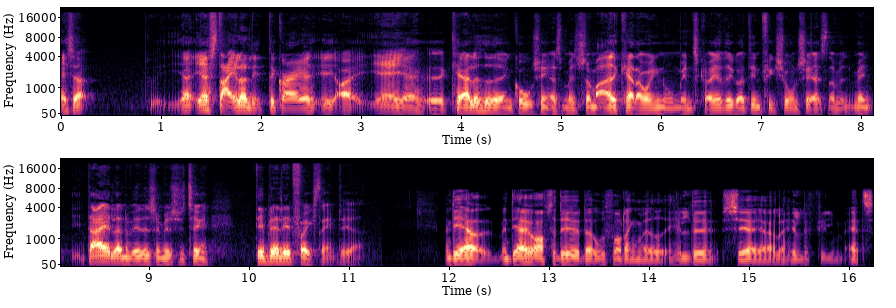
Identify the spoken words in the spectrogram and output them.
Altså, jeg, jeg stejler lidt, det gør jeg. Og ja, ja, øh, kærlighed er en god ting, altså, men så meget kan der jo ikke nogen mennesker, og jeg ved godt, det er en fiktionsserie, altså, men, men der er et eller andet ved det, som jeg synes, tænker, det bliver lidt for ekstremt, det her. Men det, er, men det er jo ofte det, der er udfordringen med helte-serier eller helte-film, at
